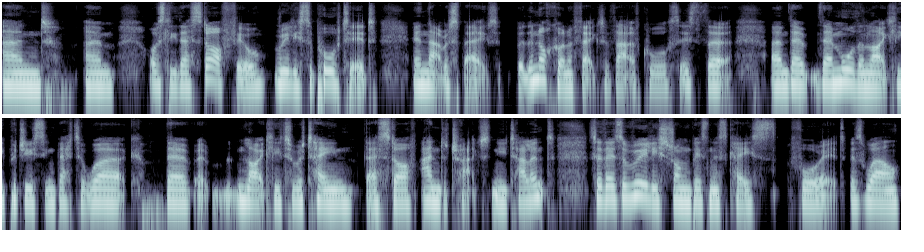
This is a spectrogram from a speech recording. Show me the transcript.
and um, obviously their staff feel really supported in that respect. But the knock-on effect of that, of course, is that um, they're they're more than likely producing better work. They're uh, likely to retain their staff and attract new talent. So there's a really strong business case for it as well.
